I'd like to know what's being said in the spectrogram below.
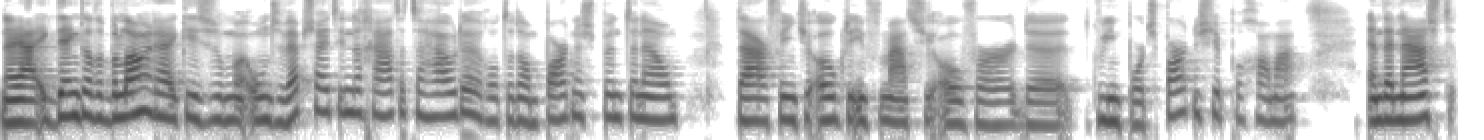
nou ja, ik denk dat het belangrijk is om onze website in de gaten te houden, rotterdampartners.nl. Daar vind je ook de informatie over de Greenports Partnership programma. En daarnaast uh,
